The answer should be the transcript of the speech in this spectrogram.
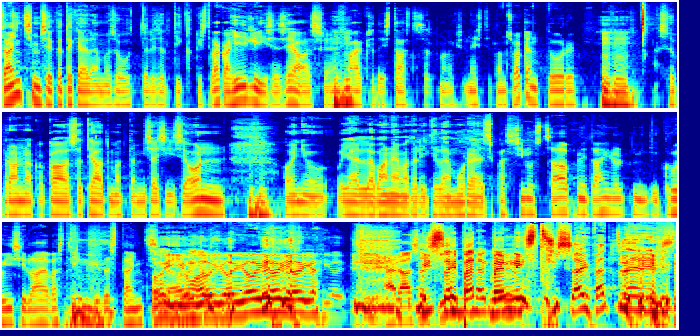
tantsimisega tegelema suhteliselt ikkagist väga hilises eas mm, kaheksateist -hmm. aastaselt ma läksin Eesti Tantsuagentuuri mm -hmm. sõbrannaga kaasa, teadmata, mis asi see on mm. -hmm. on ju, jälle vanemad olid jõle mures, kas sinust saab nüüd ainult mingi kruiisilaevast ringides tantsija oi oi, oi, oi, oi, oi, oi, oi. mis sai Batmanist? mis sai Batmanist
